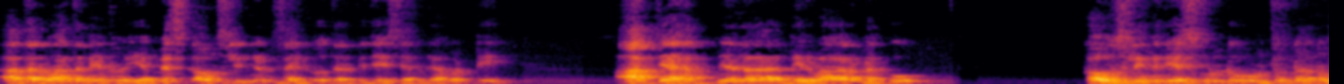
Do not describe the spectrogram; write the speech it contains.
ఆ తర్వాత నేను ఎంఎస్ కౌన్సిలింగ్ అండ్ సైకోథెరపీ చేశాను కాబట్టి ఆత్మహత్యల నిర్వహణకు కౌన్సిలింగ్ చేసుకుంటూ ఉంటున్నాను.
